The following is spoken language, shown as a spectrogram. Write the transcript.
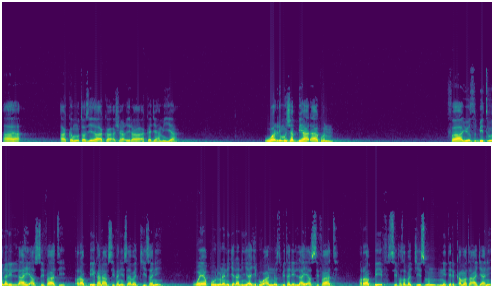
aya akka mu'tazilaa akka ashaaciraa akka jahmiyyaa warri mushabbihaadhaa kun فيثبتون لله الصفات ربي كان في صفني سبتشيسني ويقولون نجد أن يجب أن نثبت لله الصفات ربي صفة سبتشيسون ندر كما أجاني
